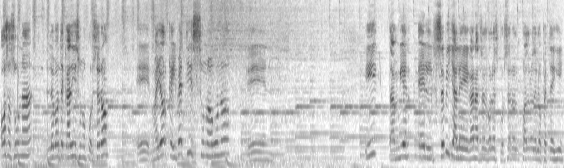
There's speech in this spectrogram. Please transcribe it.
Osasuna. Levante Cádiz 1 por 0. Eh, Mallorca y Betis 1 a 1. Y también el Sevilla le gana 3 goles por 0 el cuadro de Lopetegui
